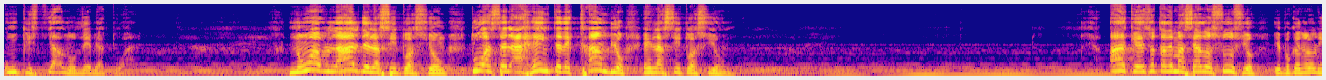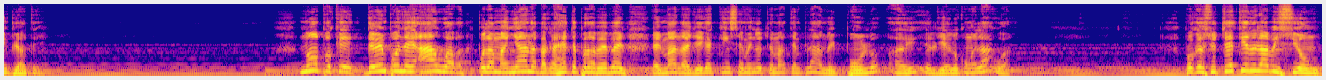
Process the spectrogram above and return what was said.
un cristiano debe actuar. No hablar de la situación, tú hacer agente de cambio en la situación. Ah, que eso está demasiado sucio. ¿Y por qué no lo limpiaste? No, porque deben poner agua por la mañana para que la gente pueda beber. Hermana, llega 15 minutos más temprano y ponlo ahí, el hielo con el agua. Porque si usted tiene la visión,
